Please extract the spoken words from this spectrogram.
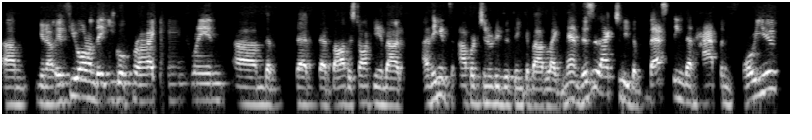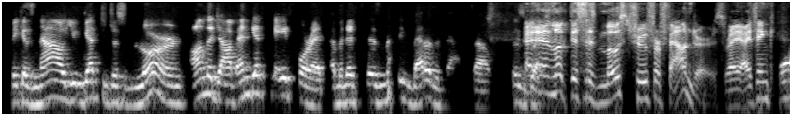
um, you know, if you are on the ego pride train um, that, that that Bob is talking about, I think it's opportunity to think about like, man, this is actually the best thing that happened for you because now you get to just learn on the job and get paid for it. I mean, it's, there's nothing better than that. So, and, and, look, this is most true for founders, right? I think yeah.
